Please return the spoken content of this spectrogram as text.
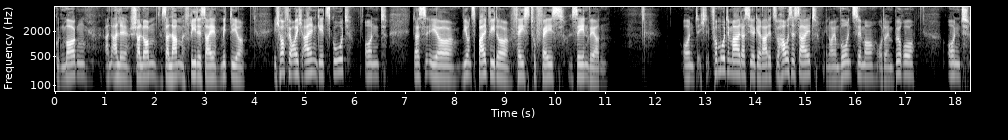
Guten Morgen an alle. Shalom, Salam, Friede sei mit dir. Ich hoffe, euch allen geht's gut und dass ihr, wir uns bald wieder face to face sehen werden. Und ich vermute mal, dass ihr gerade zu Hause seid, in eurem Wohnzimmer oder im Büro. Und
